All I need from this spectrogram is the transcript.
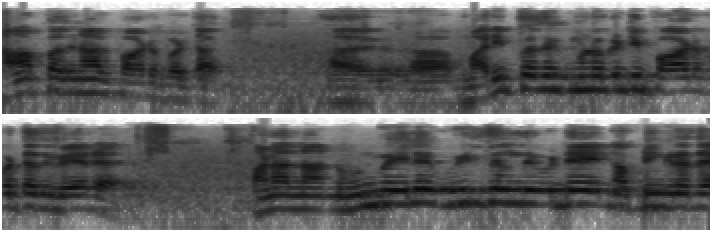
நாற்பது நாள் பாடுபட்டார். மரிப்பதற்கு முன்னக்கட்டி பாடுபட்டது வேற. ஆனால் நான் உண்மையிலே உயிர் தெழுந்து விட்டேன் அப்படிங்கிறத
